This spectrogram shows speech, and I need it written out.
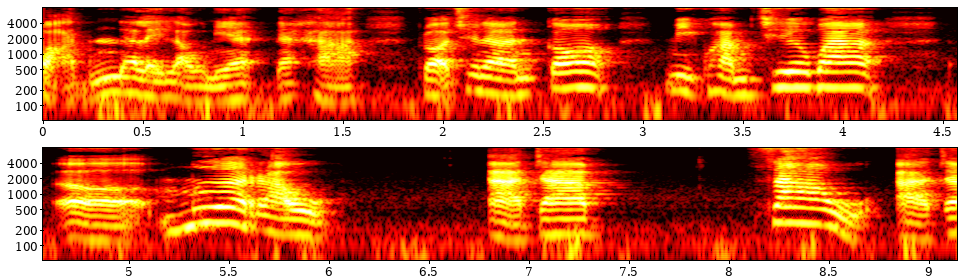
วรรค์อะไรเหล่านี้นะคะ เพราะฉะนั้นก็มีความเชื่อว่าเเมื่อเราอาจจะเศร้าอาจจะ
